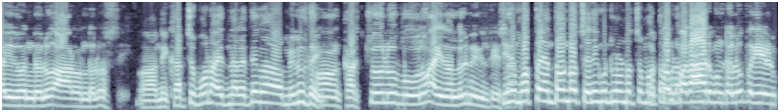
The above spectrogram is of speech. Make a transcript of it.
ఐదు వందలు ఆరు వందలు వస్తాయి. నీ ఖర్చు పోను ఐదు నెలలు అయితే మిగులుతాయి. ఖర్చులు పోను ఐదు వందలు మిగులుతాయి ఇది. మొత్తం ఎంత ఉండొచ్చు? ఎన్ని గుంటలు ఉండొచ్చు మొత్తం పదహారు గుంటలు పదిహేడు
